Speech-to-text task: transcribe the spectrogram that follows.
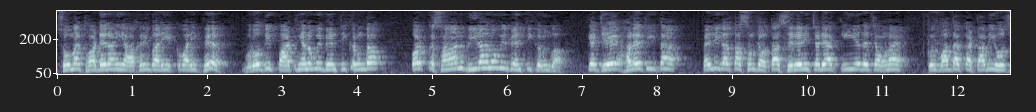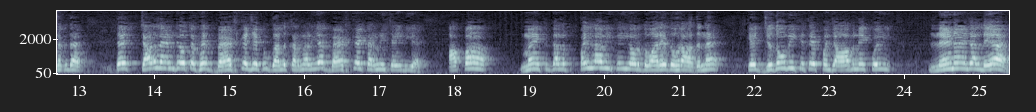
ਸੋ ਮੈਂ ਤੁਹਾਡੇ ਰਾਹੀਂ ਆਖਰੀ ਵਾਰੀ, ਇੱਕ ਵਾਰੀ ਫਿਰ ਵਿਰੋਧੀ ਪਾਰਟੀਆਂ ਨੂੰ ਵੀ ਬੇਨਤੀ ਕਰੂੰਗਾ ਔਰ ਕਿਸਾਨ ਵੀਰਾਂ ਨੂੰ ਵੀ ਬੇਨਤੀ ਕਰੂੰਗਾ ਕਿ ਜੇ ਹਲੇ ਤੀਕ ਤਾਂ ਪਹਿਲੀ ਗੱਲ ਤਾਂ ਸਮਝੌਤਾ ਸਿਰੇ ਨਹੀਂ ਚੜਿਆ, ਕੀ ਇਹਦੇ ਚ ਆਉਣਾ ਹੈ? ਕੋਈ ਵਾਧਾ ਘਾਟਾ ਵੀ ਹੋ ਸਕਦਾ ਤੇ ਚੜ ਲੈਣ ਦਿਓ ਤੇ ਫਿਰ ਬੈਠ ਕੇ ਜੇ ਕੋਈ ਗੱਲ ਕਰਨ ਵਾਲੀ ਹੈ, ਬੈਠ ਕੇ ਕਰਨੀ ਚਾਹੀਦੀ ਹੈ। ਆਪਾਂ, ਮੈਂ ਇੱਕ ਗੱਲ ਪਹਿਲਾਂ ਵੀ ਕਹੀ ਔਰ ਦੁਬਾਰੇ ਦੁਹਰਾ ਦਿੰਦਾ ਕਿ ਜਦੋਂ ਵੀ ਕਿਤੇ ਪੰਜਾਬ ਨੇ ਕੋਈ ਲੈਣਾ ਜਾਂ ਲਿਆ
